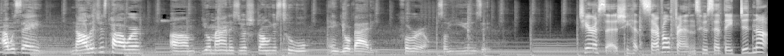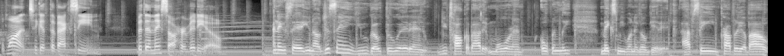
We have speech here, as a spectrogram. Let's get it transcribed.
I would say knowledge is power. Um, your mind is your strongest tool in your body, for real. So use it. Tierra says she had several friends who said they did not want to get the vaccine, but then they saw her video. And they said, you know, just seeing you go through it and you talk about it more and openly makes me want to go get it. I've seen probably about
